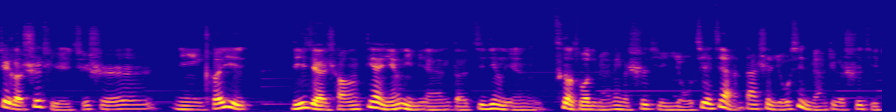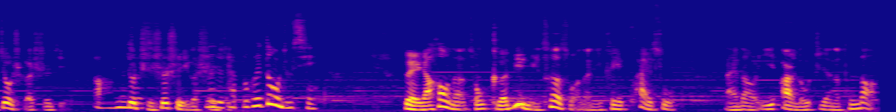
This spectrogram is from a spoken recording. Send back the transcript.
这个尸体其实你可以理解成电影里面的寂静岭厕所里面那个尸体有借鉴，但是游戏里面这个尸体就是个尸体，哦，那就只是是一个尸体那就他。不会动就行。对，然后呢，从隔壁女厕所呢，你可以快速来到一二楼之间的通道，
